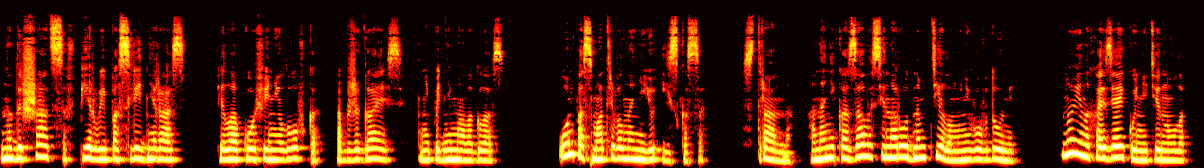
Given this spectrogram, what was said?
надышаться в первый и последний раз. Пила кофе неловко, обжигаясь, не поднимала глаз. Он посматривал на нее искоса. Странно, она не казалась инородным телом у него в доме. Но и на хозяйку не тянула,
